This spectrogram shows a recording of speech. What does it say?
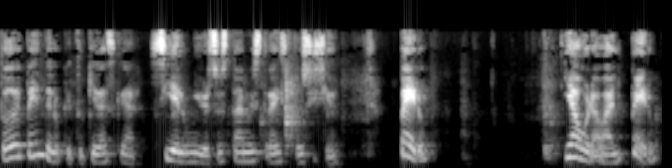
Todo depende de lo que tú quieras crear, si el universo está a nuestra disposición. Pero, y ahora va el pero,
